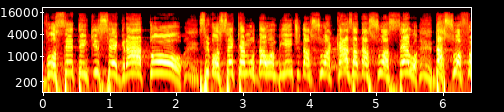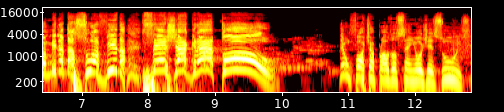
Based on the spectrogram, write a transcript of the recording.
Você tem que ser grato. Se você quer mudar o ambiente da sua casa, da sua célula, da sua família, da sua vida, seja grato. Dê um forte aplauso ao Senhor Jesus.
